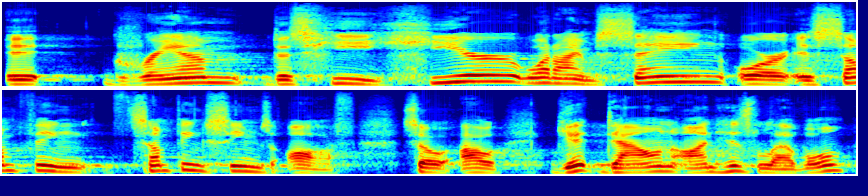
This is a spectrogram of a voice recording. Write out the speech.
it, Graham, does he hear what I'm saying, or is something something seems off? So I'll get down on his level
